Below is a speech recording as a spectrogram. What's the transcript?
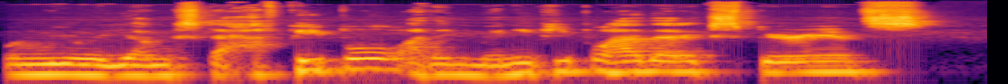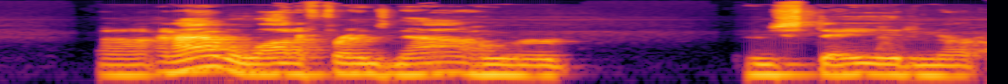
when we were young staff people. I think many people had that experience, uh, and I have a lot of friends now who are who stayed and are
